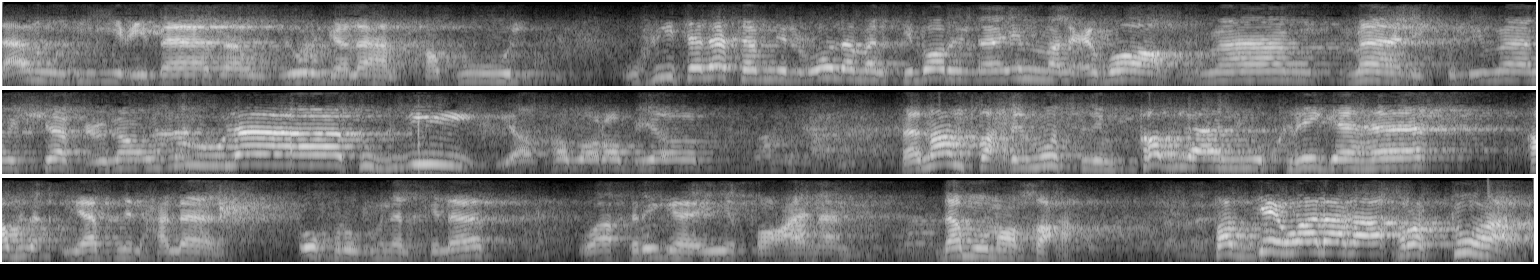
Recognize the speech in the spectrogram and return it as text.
لأنه دي عبادة ويرجى لها القبول. وفي ثلاثة من العلماء الكبار الأئمة العظام الإمام مالك والإمام الشافعي يقولوا لا تجزي يا خبر أبيض. فننصح المسلم قبل أن يخرجها قبل يا ابن الحلال اخرج من الخلاف وأخرجها إيه؟ طعانا ده مناصحة. طب جه ولا أنا أخرجتها؟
